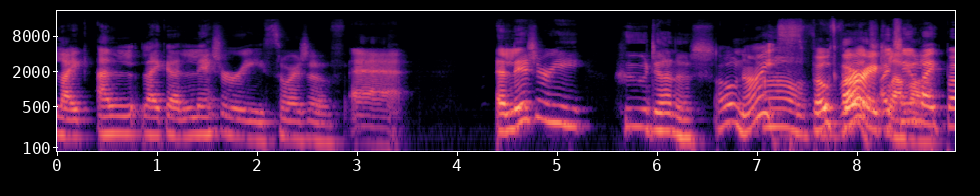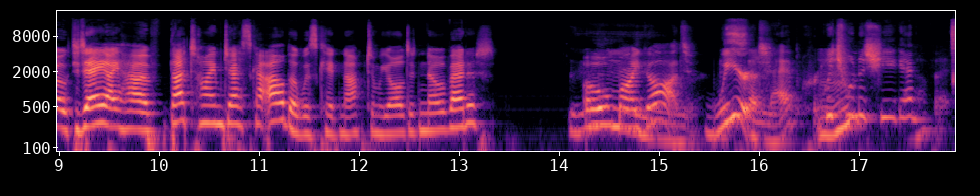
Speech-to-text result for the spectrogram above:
like a like a literary sort of uh a literary who done it. Oh, nice. Oh, Both very good. I do like both. Today I have that time Jessica Alba was kidnapped and we all didn't know about it. Oh my God. Weird. Celeb cream. Which Mhm. one is she again? Love it.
